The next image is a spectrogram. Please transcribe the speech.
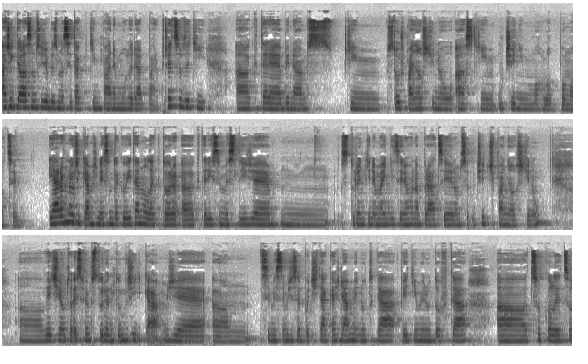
A říkala jsem si, že bychom si tak tím pádem mohli dát pár předsevzetí, a které by nám s tím, s tou španělštinou a s tím učením mohlo pomoci. Já rovnou říkám, že nejsem takový ten lektor, eh, který si myslí, že mm, studenti nemají nic jiného na práci, jenom se učit španělštinu. Uh, většinou to i svým studentům říkám, že um, si myslím, že se počítá každá minutka, pětiminutovka a cokoliv, co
